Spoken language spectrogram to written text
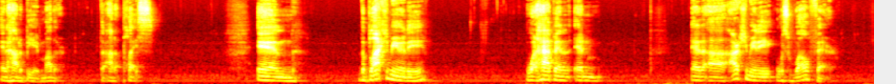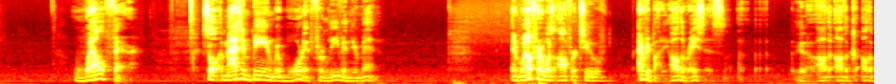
and how to be a mother. They're out of place. In the black community, what happened in in uh, our community was welfare. Welfare. So imagine being rewarded for leaving your men. And welfare was offered to everybody, all the races, you know, all the all the all the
